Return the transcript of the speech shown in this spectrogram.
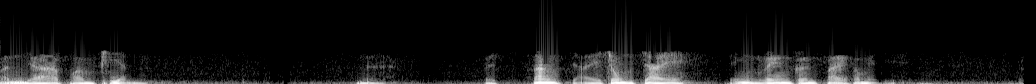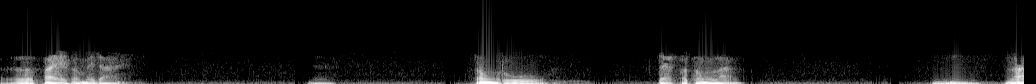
ปัญญาความเพียรไปตั้งใจจงใจเพ่งเล็งเกินไปก็ไม่ดีเผลอไปก็ไม่ได้ ต้องรู้ แต่ก็ต้องละละ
